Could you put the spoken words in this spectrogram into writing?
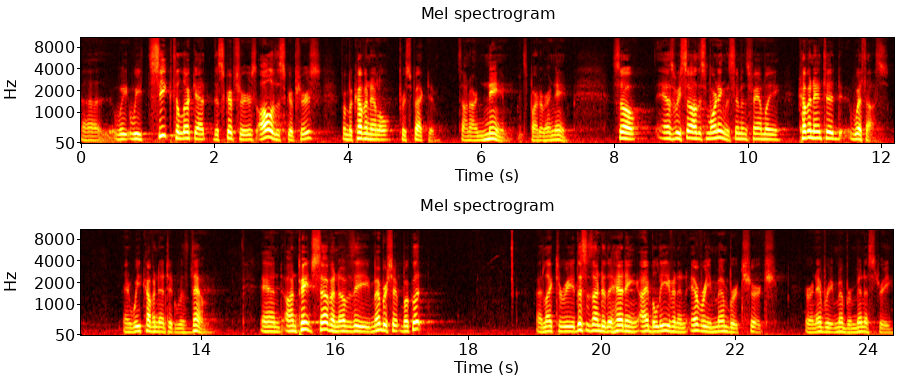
Uh, we, we seek to look at the scriptures, all of the scriptures, from a covenantal perspective. It's on our name, it's part of our name. So, as we saw this morning, the Simmons family covenanted with us, and we covenanted with them. And on page seven of the membership booklet, I'd like to read this is under the heading I believe in an every member church, or in every member ministry.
